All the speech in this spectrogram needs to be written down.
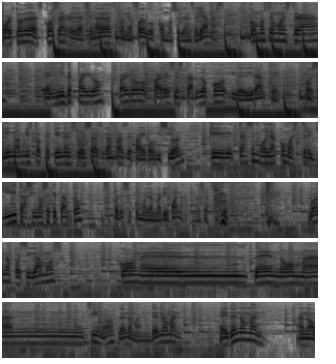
por todas las cosas relacionadas con el fuego como sus lanzallamas, como se muestra en mi de Pyro, Pyro parece estar loco y delirante. Pues si ¿no han visto que tienen su esas gafas de Pyrovisión que te hacen volar como estrellitas y no sé qué tanto? Se parece como la marihuana, ¿no es cierto? bueno, pues sigamos con el Denoman. Sí, ¿no? Denoman, Denoman. El Denoman. Ah, no,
